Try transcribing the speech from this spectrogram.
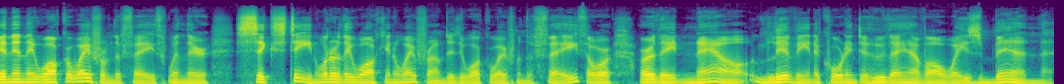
and then they walk away from the faith when they're 16. What are they walking away from? Did they walk away from the faith, or are they now living according to who they have always been?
